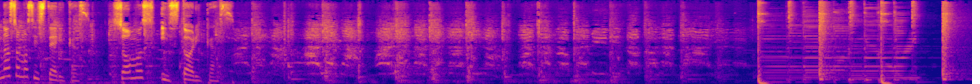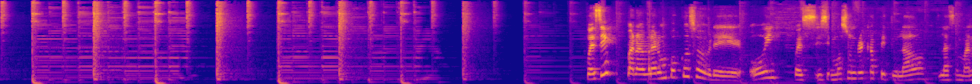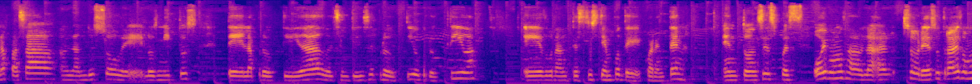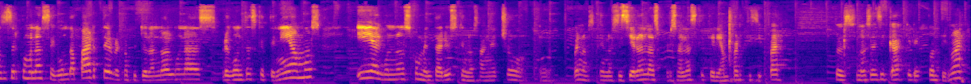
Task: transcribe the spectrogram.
No somos histéricas, somos históricas. Pues sí, para hablar un poco sobre hoy, pues hicimos un recapitulado la semana pasada hablando sobre los mitos de la productividad o el sentirse productivo, productiva eh, durante estos tiempos de cuarentena. Entonces, pues hoy vamos a hablar sobre eso otra vez, vamos a hacer como una segunda parte, recapitulando algunas preguntas que teníamos y algunos comentarios que nos han hecho, eh, bueno, que nos hicieron las personas que querían participar. Pues no sé si K quiere continuar.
